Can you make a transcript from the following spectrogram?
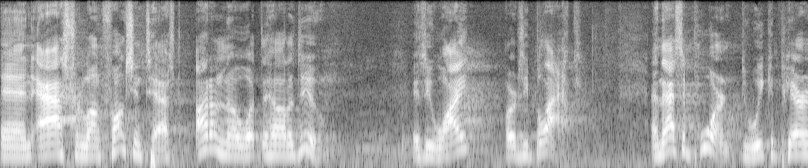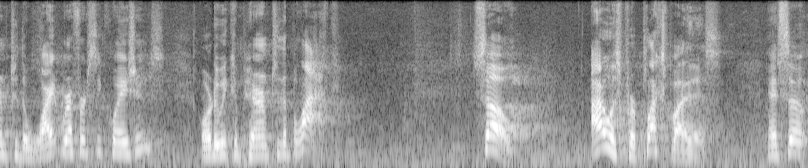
and asks for lung function test, I don't know what the hell to do. Is he white or is he black? And that's important. Do we compare him to the white reference equations or do we compare him to the black? So, I was perplexed by this. And so,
